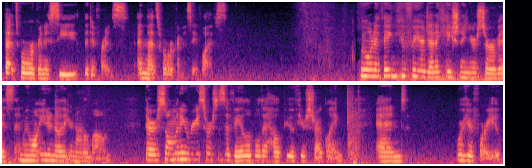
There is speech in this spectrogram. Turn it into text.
that's where we're going to see the difference and that's where we're going to save lives. We want to thank you for your dedication and your service, and we want you to know that you're not alone. There are so many resources available to help you if you're struggling, and we're here for you.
